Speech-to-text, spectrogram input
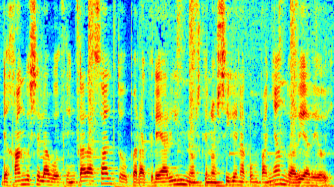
dejándose la voz en cada salto para crear himnos que nos siguen acompañando a día de hoy.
